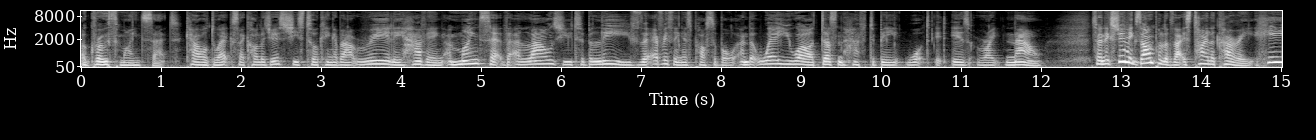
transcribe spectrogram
a growth mindset. Carol Dweck, psychologist, she's talking about really having a mindset that allows you to believe that everything is possible and that where you are doesn't have to be what it is right now. So, an extreme example of that is Tyler Curry. He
